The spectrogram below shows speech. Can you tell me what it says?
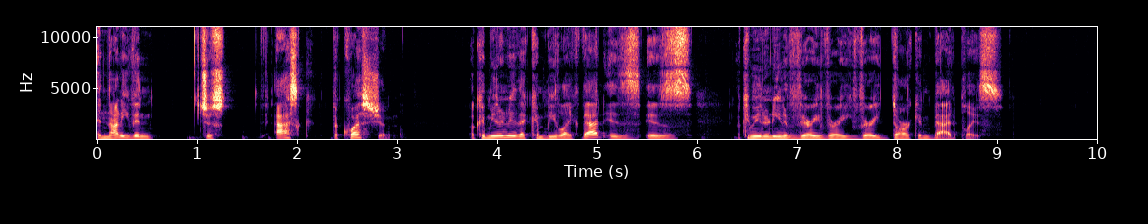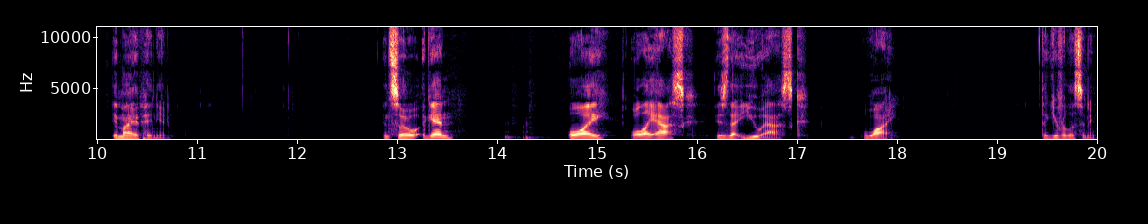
and not even just ask the question. A community that can be like that is, is a community in a very, very, very dark and bad place, in my opinion. And so, again, all I, all I ask is that you ask, why? Thank you for listening.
